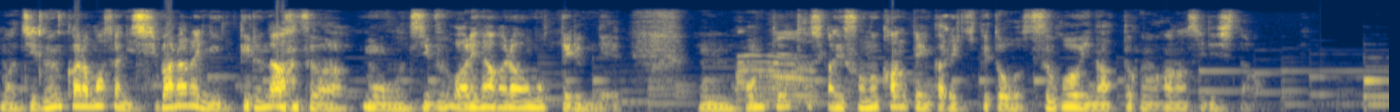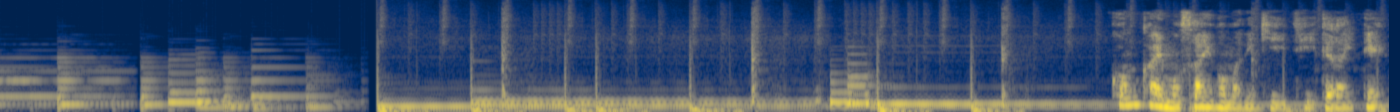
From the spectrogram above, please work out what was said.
まあ自分からまさに縛られに行ってるなとは、もう自分、我ながら思ってるんで、うん、本当確かにその観点から聞くと、すごい納得の話でした。今回も最後まで聞いていただいて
